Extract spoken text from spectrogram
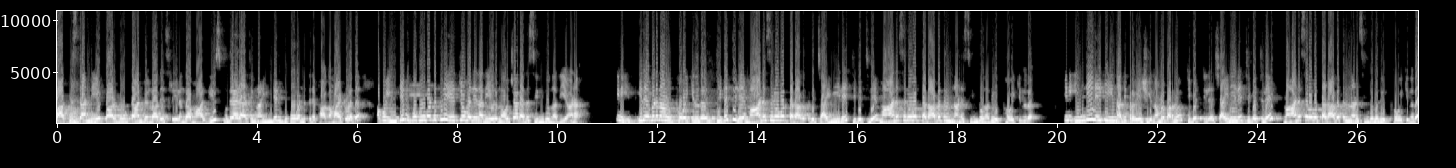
Pakistan Nepal Bhutan Bangladesh Sri Lanka Maldives മുതലായ രാജ്യങ്ങളാണ് ഇന്ത്യൻ ഉപഭൂഖണ്ഡത്തിന്റെ ഭാഗമായിട്ടുള്ളത്. അപ്പോൾ ഇന്ത്യൻ ഉപഭൂഖണ്ഡത്തിലെ ഏറ്റവും വലിയ നദി ഏതെന്ന് ചോദിച്ചാൽ അത് സിന്ധു നദിയാണ്. ഇനി ഇത് എവിടെ നിന്നാണ് ഉദ്ഭവിക്കുന്നത് ടിബറ്റിലെ മാനസരോവർ തടാകത്തിൽ ചൈനയിലെ ടിബറ്റിലെ മാനസരോവർ തടാകത്തിൽ നിന്നാണ് സിന്ധു നദി ഉദ്ഭവിക്കുന്നത് ഇനി ഇന്ത്യയിലേക്ക് ഈ നദി പ്രവേശിക്കുന്നു നമ്മൾ പറഞ്ഞു ടിബറ്റിലെ ചൈനയിലെ ടിബറ്റിലെ മാനസരോവർ തടാകത്തിൽ നിന്നാണ് സിന്ധു നദി ഉദ്ഭവിക്കുന്നത്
